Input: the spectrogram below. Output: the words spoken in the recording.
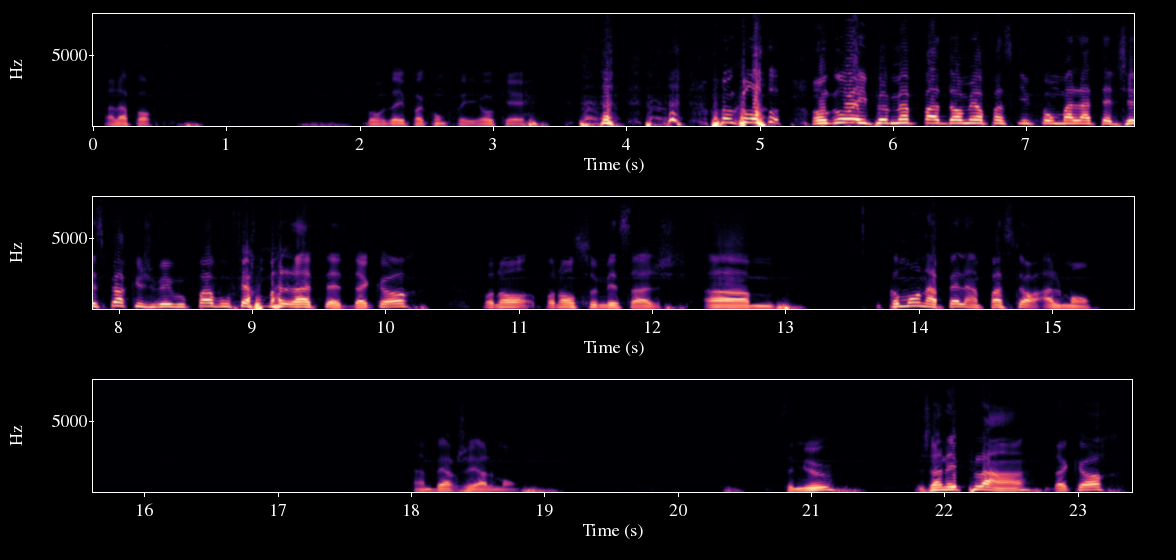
à la porte. Bon, vous n'avez pas compris, ok. en, gros, en gros, il peut même pas dormir parce qu'ils font mal à la tête. J'espère que je vais vous, pas vous faire mal à la tête, d'accord? Pendant, ce message. Euh, comment on appelle un pasteur allemand? Un berger allemand. C'est mieux? J'en ai plein, hein, d'accord?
